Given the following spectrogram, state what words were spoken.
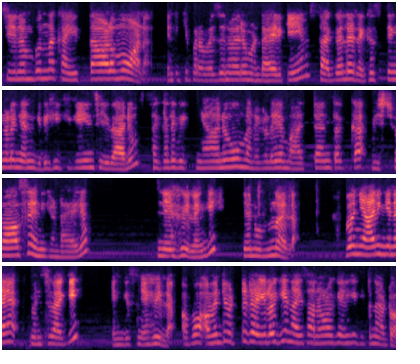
ചിലമ്പുന്ന കൈത്താളമോ ആണ്. എനിക്ക് പ്രവചനപരം ഉണ്ടായിരിക്കുകയും സകല രഹസ്യങ്ങളും ഞാൻ ഗ്രഹിക്കുകയും ചെയ്താലും സകല വിജ്ഞാനവും മലകളെ മാറ്റാൻ തക്ക വിശ്വാസം എനിക്കുണ്ടായാലും സ്നേഹമില്ലെങ്കിൽ ഞാൻ ഒന്നുമല്ല. അപ്പൊ ഞാനിങ്ങനെ മനസ്സിലാക്കി എനിക്ക് സ്നേഹമില്ല. അപ്പൊ അവന്റെ ഒറ്റ ഡയലോഗിൽ നിന്ന് ഈ സാധനങ്ങളൊക്കെ എനിക്ക് കിട്ടുന്ന കേട്ടോ.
